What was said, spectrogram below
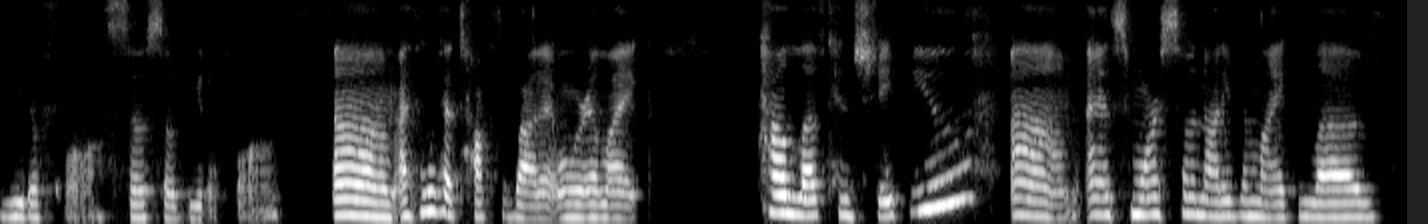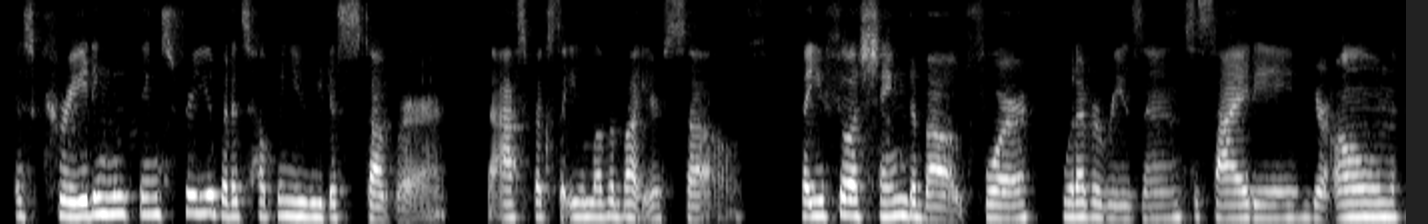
Beautiful. So, so beautiful. Um, I think we had talked about it when we were like, how love can shape you. Um, and it's more so not even like love is creating new things for you, but it's helping you rediscover the aspects that you love about yourself, that you feel ashamed about for whatever reason, society, your own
